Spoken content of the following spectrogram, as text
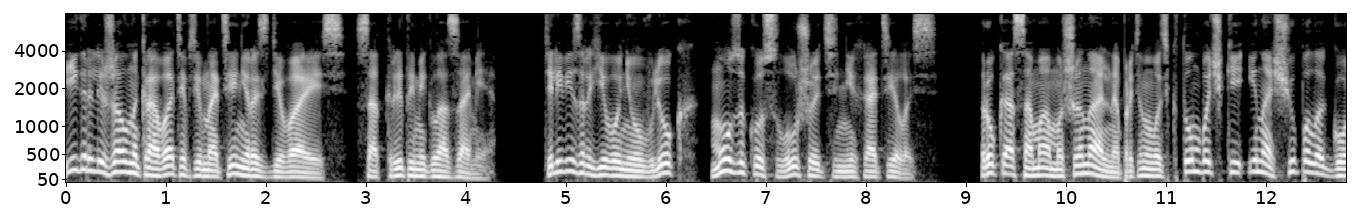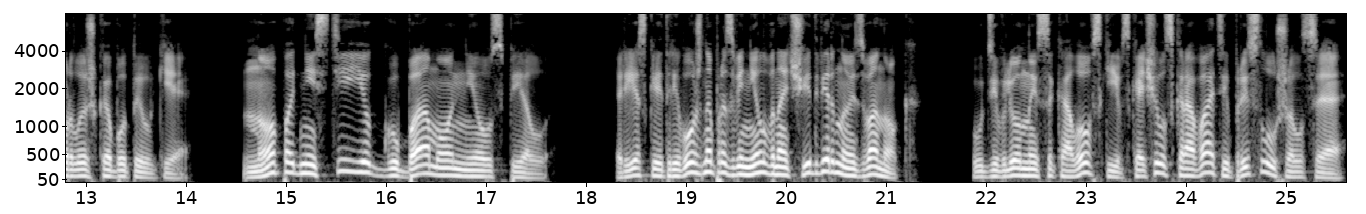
Игорь лежал на кровати в темноте, не раздеваясь, с открытыми глазами. Телевизор его не увлек, музыку слушать не хотелось. Рука сама машинально протянулась к тумбочке и нащупала горлышко бутылки. Но поднести ее к губам он не успел. Резко и тревожно прозвенел в ночи дверной звонок. Удивленный Соколовский вскочил с кровати, прислушался.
